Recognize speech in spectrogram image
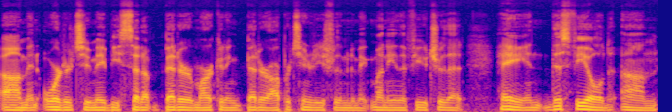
um, in order to maybe set up better marketing, better opportunities for them to make money in the future. That hey, in this field, um,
